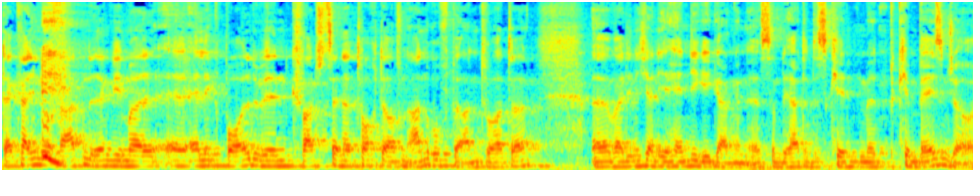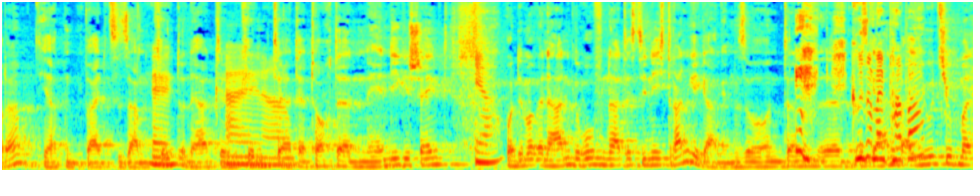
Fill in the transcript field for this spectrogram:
da kann ich nur raten, irgendwie mal äh, Alec Baldwin quatscht seiner Tochter auf einen Anrufbeantworter, weil die nicht an ihr Handy gegangen ist. Und er hatte das Kind mit Kim Basinger, oder? Die hatten beide zusammen ein Okay. Kind und er hat dem Keine Kind, der, hat der Tochter ein Handy geschenkt. Ja. Und immer wenn er angerufen hat, ist die nicht drangegangen. So, und dann, äh, Grüße an meinen gerne Papa. Bei YouTube mal,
